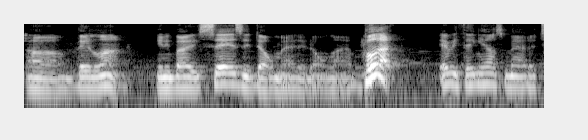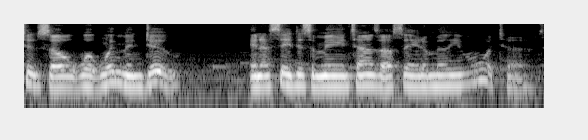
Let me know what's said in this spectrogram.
um, they lying. Anybody says it don't matter, don't lie. But everything else matter too. So what women do, and I said this a million times, I'll say it a million more times.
